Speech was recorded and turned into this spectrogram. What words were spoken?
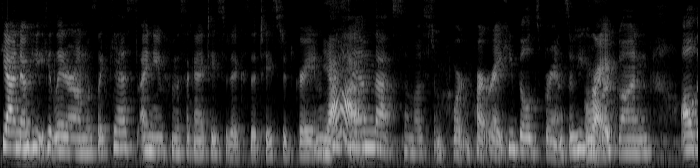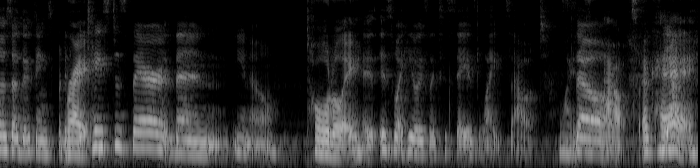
yeah, no, he, he later on was like, yes, I knew from the second I tasted it because it tasted great. And Yeah. for him, that's the most important part, right? He builds brands, so he can Right. work on all those other things. But if Right. the taste is there, then, you know, totally. is what he always likes to say is lights out. Lights so, out. Okay.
